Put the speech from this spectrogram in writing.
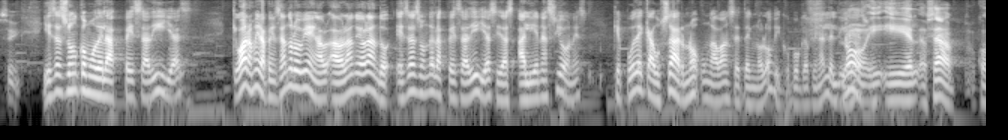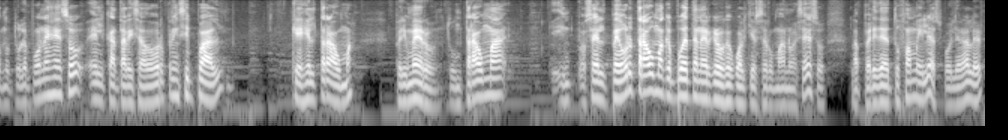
Sí. Y esas son como de las pesadillas, que ahora mira, pensándolo bien, hab- hablando y hablando, esas son de las pesadillas y las alienaciones que puede causar ¿no? un avance tecnológico, porque al final del día... No, es y, y el, o sea, cuando tú le pones eso, el catalizador principal, que es el trauma, primero, un trauma, o sea, el peor trauma que puede tener creo que cualquier ser humano es eso, la pérdida de tu familia, spoiler alert,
